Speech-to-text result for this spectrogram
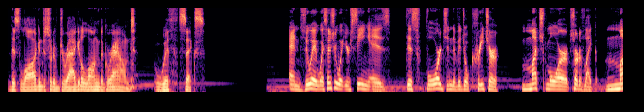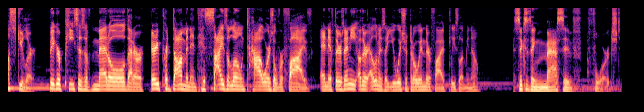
this log and just sort of drag it along the ground with Six. And Zue, essentially what you're seeing is this forged individual creature, much more sort of like muscular, bigger pieces of metal that are very predominant. His size alone towers over five. And if there's any other elements that you wish to throw in there, five, please let me know. Six is a massive forged.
